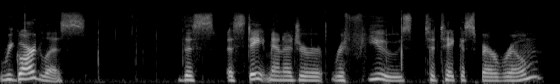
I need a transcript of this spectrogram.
Regardless, this estate manager refused to take a spare room,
